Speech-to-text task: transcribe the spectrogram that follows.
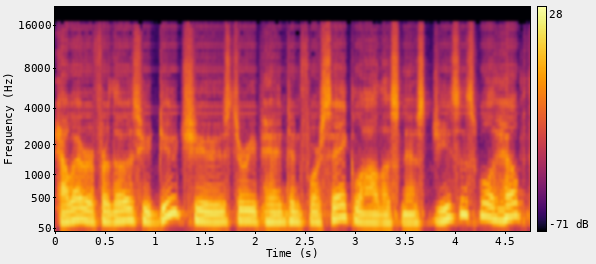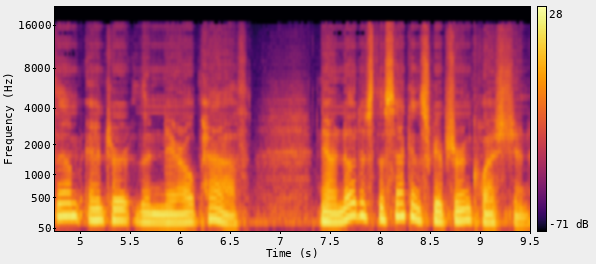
However, for those who do choose to repent and forsake lawlessness, Jesus will help them enter the narrow path. Now notice the second scripture in question.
